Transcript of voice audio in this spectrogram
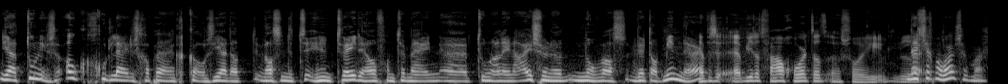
ja, toen is er ook goed leiderschap uiteindelijk gekozen. Ja, dat was in de, in de tweede helft van termijn, eh, toen alleen Eisner er nog was, werd dat minder. Hebben ze, heb je dat verhaal gehoord? Dat, oh, sorry. Nee, zeg maar hoor, zeg maar.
